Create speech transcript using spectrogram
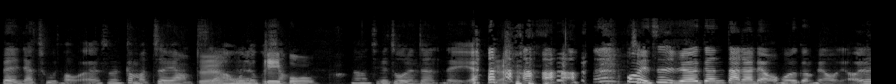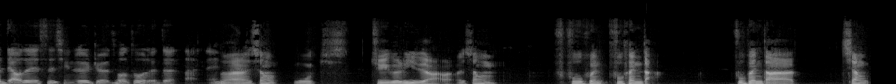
被人家出头，哎，说干嘛这样子对啊？我就不 gay 想。后其实做人真的很累呀。我每次觉得跟大家聊或者跟朋友聊，因为聊这些事情，就会觉得说做人真的很难哎。对啊，像我举一个例子啊，像富芬富芬达，富芬达像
